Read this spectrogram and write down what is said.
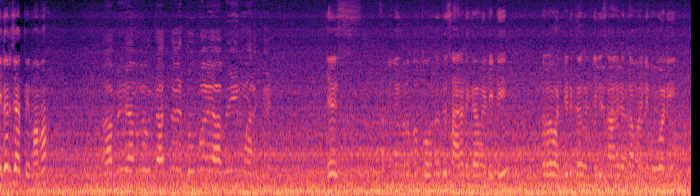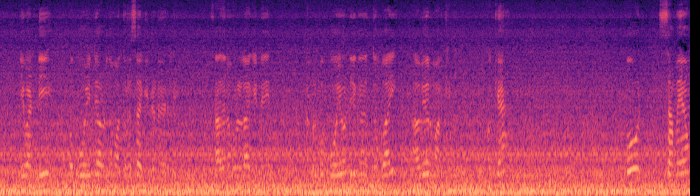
किधर जाते मामा? अभी हम लोग जाते हैं दुबई अभी मार्केट। യെസ് അപ്പം ഞങ്ങളിപ്പോൾ പോകുന്നത് സാധനം എടുക്കാൻ വേണ്ടിയിട്ട് ഇവരുടെ വണ്ടി എടുക്കാൻ വണ്ടിയിൽ സാധനം എടുക്കാൻ വേണ്ടി പോവുകയാണ് ഈ വണ്ടി ഇപ്പോൾ പോയിട്ട് അവിടുന്ന് മദ്രസ് ആക്കിയിട്ടാണ് വരുന്നത് സാധനം ഫുള്ളാക്കിയിട്ട് നമ്മളിപ്പോൾ പോയിക്കൊണ്ടിരിക്കുന്നത് ദുബായ് അവിയർ മാർക്കറ്റ് ഓക്കെ ഇപ്പോൾ സമയം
